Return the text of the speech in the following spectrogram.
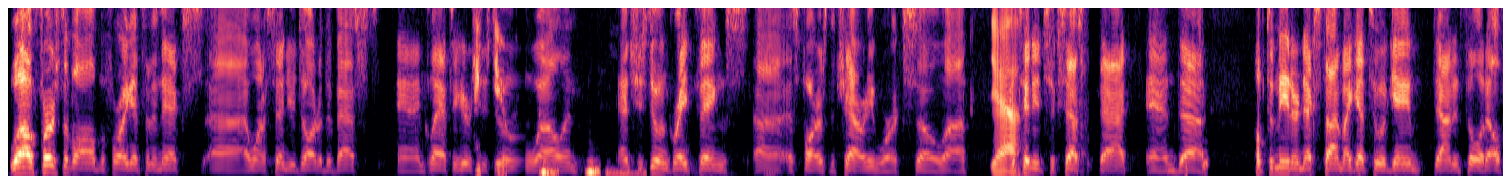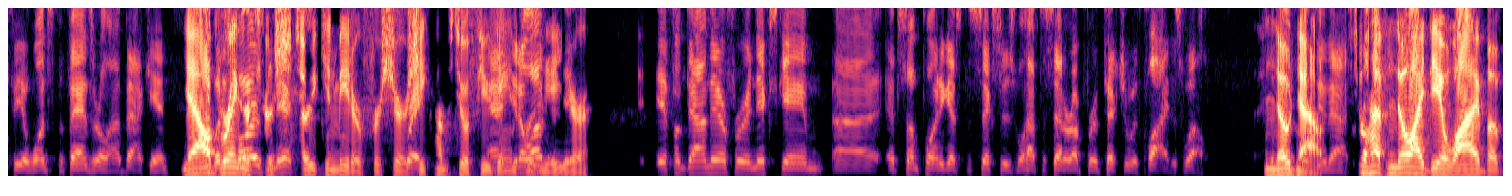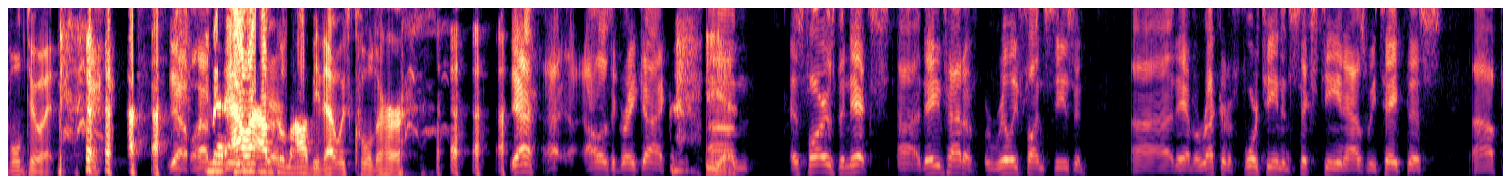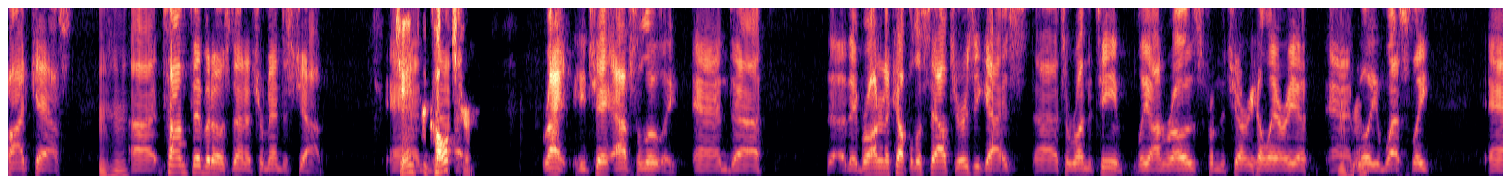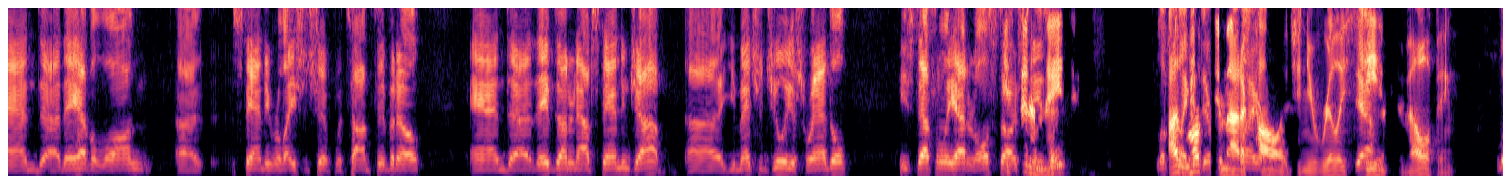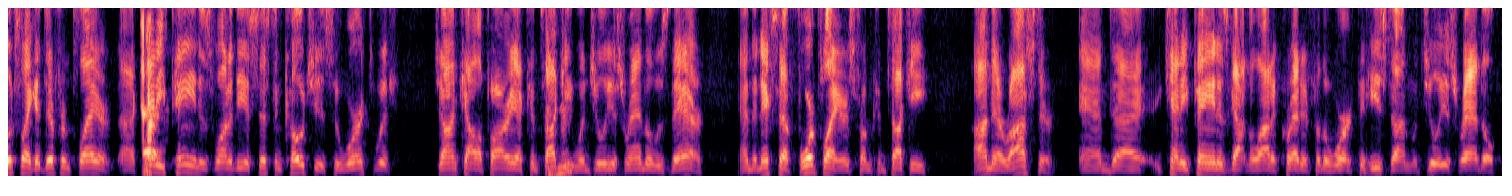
Well, first of all, before I get to the Knicks, uh, I want to send your daughter the best, and glad to hear she's doing well, and and she's doing great things uh, as far as the charity works. So uh, yeah, continued success with that, and uh, hope to meet her next time I get to a game down in Philadelphia once the fans are allowed back in. Yeah, I'll but bring her so, Knicks, so, you can meet her for sure. Great. She comes to a few and games you know with me a year. If I'm down there for a Knicks game uh, at some point against the Sixers, we'll have to set her up for a picture with Clyde as well. We'll no doubt. She'll have no idea why, but we'll do it. yeah, we'll have met Alaa Abdelnaby. That was cool to her. yeah, Al is a great guy. Um, as far as the Knicks, uh, they've had a really fun season. Uh, they have a record of 14 and 16 as we tape this uh, podcast. Mm-hmm. Uh, Tom Thibodeau's done a tremendous job. Change the uh, culture. right. He changed absolutely. And uh, they brought in a couple of South Jersey guys uh, to run the team Leon Rose from the Cherry Hill area and mm-hmm. William Wesley. And they have a long standing relationship with Tom Thibodeau. And they've done an outstanding job. you mentioned Julius Randle. He's definitely had an all star season. Amazing Looks I like loved him out player. of college, and you really see yeah. him developing. Looks like a different player. Uh, Kenny Payne is one of the assistant coaches who worked with John Calipari at Kentucky mm-hmm. when Julius Randle was there. And the Knicks have four players from Kentucky on their roster. And uh, Kenny Payne has gotten a lot of credit for the work that he's done with Julius Randle.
